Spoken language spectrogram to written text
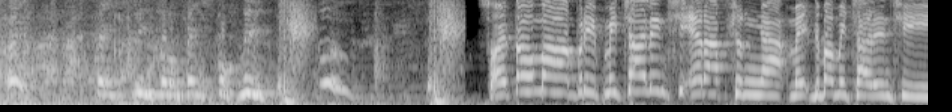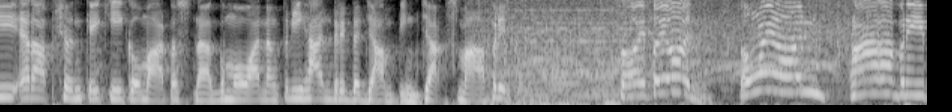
Hey, face me, don't Facebook me. So ito mga brief, may challenge si Eruption nga, may, di ba may challenge si Eruption kay Kiko Matos na gumawa ng 300 na jumping jacks mga brief. So ito yon. So ngayon, mga kabrief,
